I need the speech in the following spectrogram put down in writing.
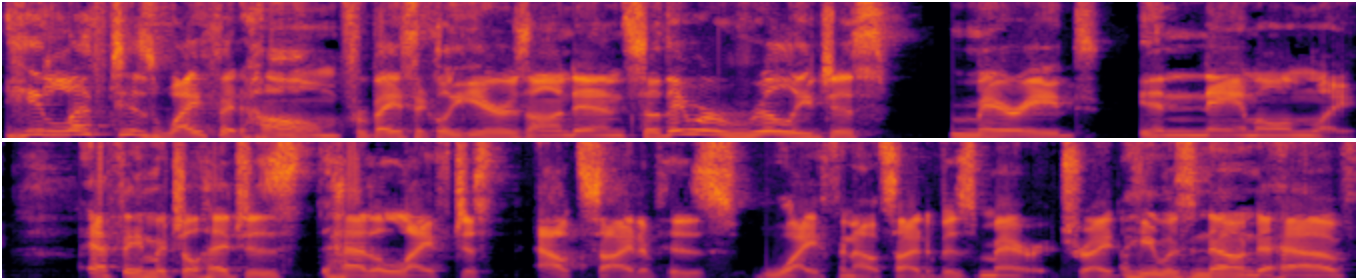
he left his wife at home for basically years on end. So they were really just married in name only. F.A. Mitchell Hedges had a life just outside of his wife and outside of his marriage, right? He was known to have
